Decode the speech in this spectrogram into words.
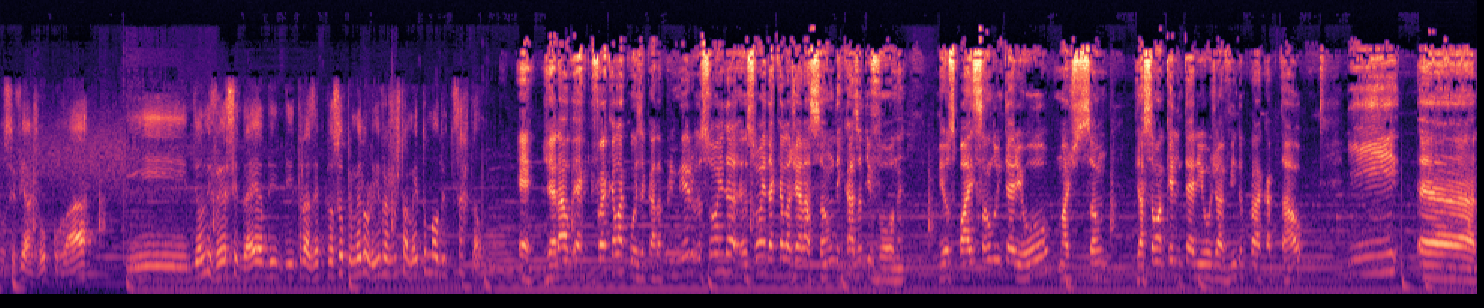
você viajou por lá. E de onde veio essa ideia de, de trazer, porque o seu primeiro livro é justamente O Maldito Sertão. É, Geraldo, é, foi aquela coisa, cara. Primeiro, eu sou ainda, eu sou ainda daquela geração de casa de vó, né? Meus pais são do interior, mas são já são aquele interior já vindo para a capital. E é,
